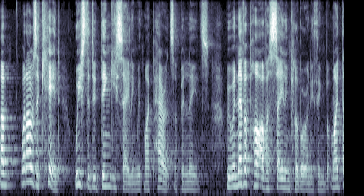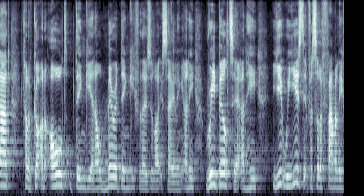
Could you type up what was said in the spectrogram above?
Um, when I was a kid, we used to do dinghy sailing with my parents up in Leeds. We were never part of a sailing club or anything, but my dad kind of got an old dinghy, an old mirror dinghy for those who like sailing, and he rebuilt it and he we used it for sort of family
